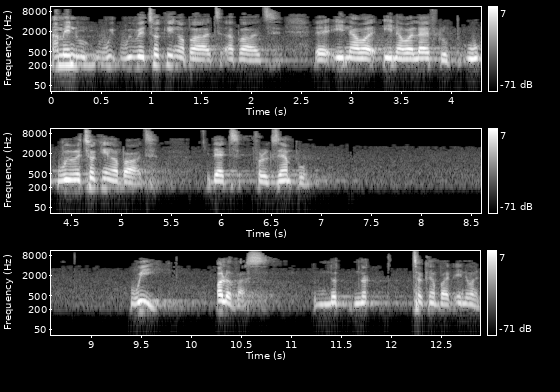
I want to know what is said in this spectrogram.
I mean, we, we were talking about about uh, in our in our life group. We were talking about that, for example, we, all of us, I'm not not talking about anyone,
